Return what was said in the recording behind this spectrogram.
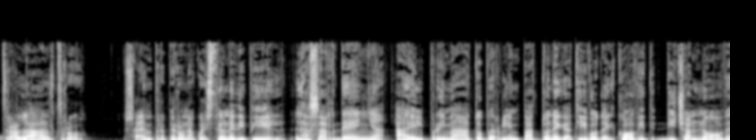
Tra l'altro, sempre per una questione di PIL, la Sardegna ha il primato per l'impatto negativo del Covid-19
